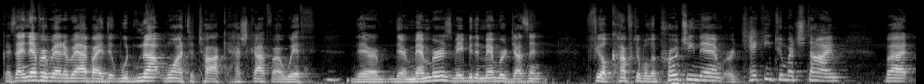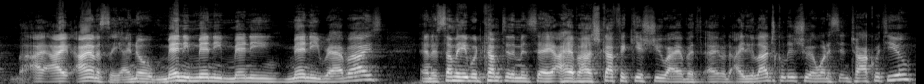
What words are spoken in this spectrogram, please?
because I never read a rabbi that would not want to talk hashkafa with their their members. Maybe the member doesn't feel comfortable approaching them or taking too much time. But I, I, I honestly, I know many, many, many, many rabbis. And if somebody would come to them and say, "I have a hashkafic issue, I have, a, I have an ideological issue, I want to sit and talk with you,"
